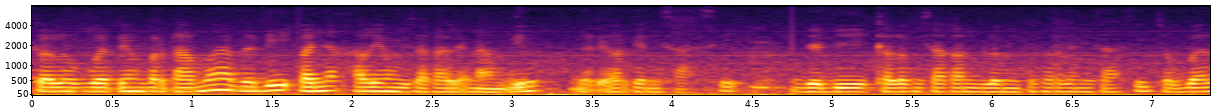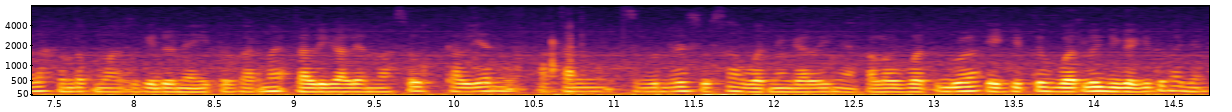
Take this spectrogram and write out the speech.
kalau buat yang pertama tadi banyak hal yang bisa kalian ambil dari organisasi. Jadi kalau misalkan belum ikut organisasi cobalah untuk memasuki dunia itu karena kali kalian masuk kalian akan sebenarnya susah buat ninggalinnya. Kalau buat gue kayak gitu buat lu juga gitu Jang?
